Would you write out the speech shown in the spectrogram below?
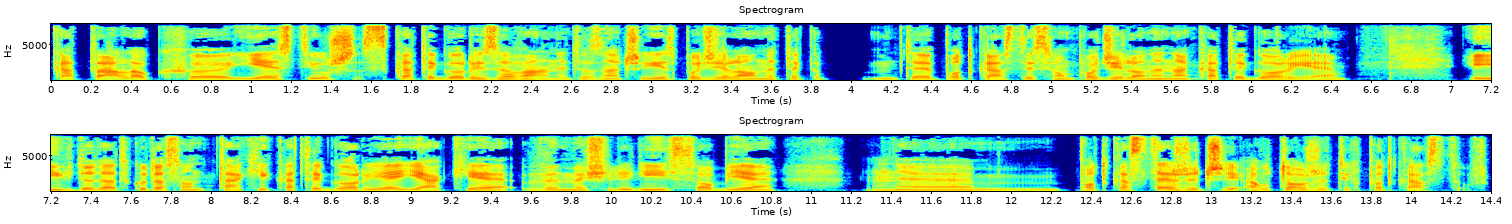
katalog e, jest już skategoryzowany, to znaczy jest podzielony, te, te podcasty są podzielone na kategorie i w dodatku to są takie kategorie, jakie wymyślili sobie podcasterzy, czyli autorzy tych podcastów.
